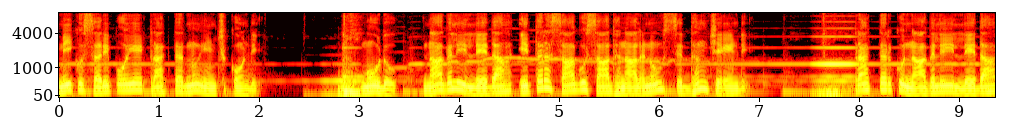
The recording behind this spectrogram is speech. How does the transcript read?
మీకు సరిపోయే ట్రాక్టర్ను ఎంచుకోండి. మూడు నాగలి లేదా ఇతర సాగు సాధనాలను సిద్ధం చేయండి. ట్రాక్టర్కు నాగలి లేదా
